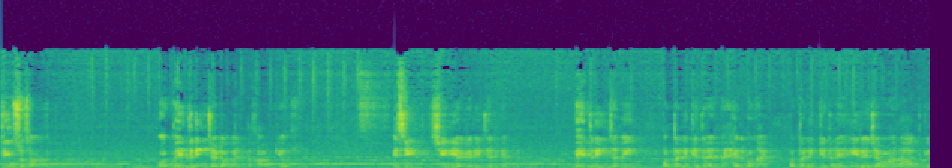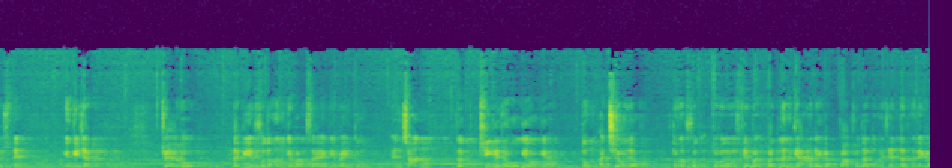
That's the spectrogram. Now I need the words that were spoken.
تین سو سال۔ تک اور بہترین جگہ کا انتخاب کیا اس نے۔ اسی سیریا کے ریجن کے اندر۔ بہترین زمین۔ پتہ نہیں کتنے محل بنائے، پتہ نہیں کتنے ہیرے جواہرات کے اس نے، کیونکہ جب جو ہے وہ نبی خدا ان کے پاس آئے کہ بھائی تم انسان مطلب ٹھیک ہے جو ہو گیا ہو گیا، تم اچھے ہو جاؤ، تمہیں خود تمہیں اس کے بدلن کیا ملے گا؟ کہا خدا تمہیں جنت ملے گا۔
